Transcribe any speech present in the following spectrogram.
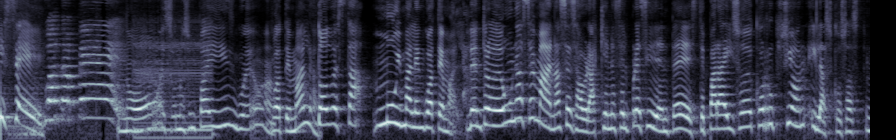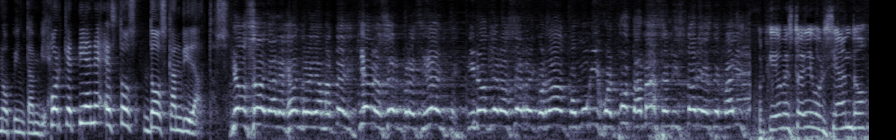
dice? ¡Guatapé! No, eso no es un país, hueva. Guatemala. Todo está muy mal en Guatemala. Dentro de una semana se sabrá quién es el presidente de este paraíso de corrupción y las cosas no pintan bien. Porque tiene estos dos candidatos. Yo soy Alejandro Yamatei, quiero ser presidente y no quiero ser recordado como un hijo de puta más en la historia de este país. Porque yo me estoy divorciando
